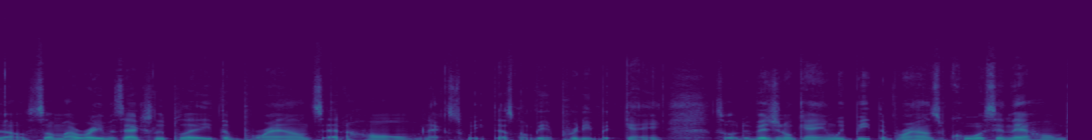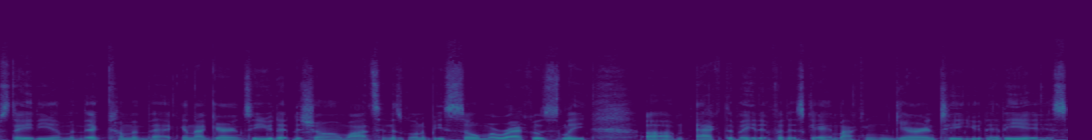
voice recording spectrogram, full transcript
You know, so my Ravens actually play the Browns at home next week. That's going to be a pretty big game. So a divisional game, we beat the Browns, of course, in their home stadium, and they're coming back. And I guarantee you that Deshaun Watson is going to be so miraculously um, activated for this game. I can guarantee you that he is.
